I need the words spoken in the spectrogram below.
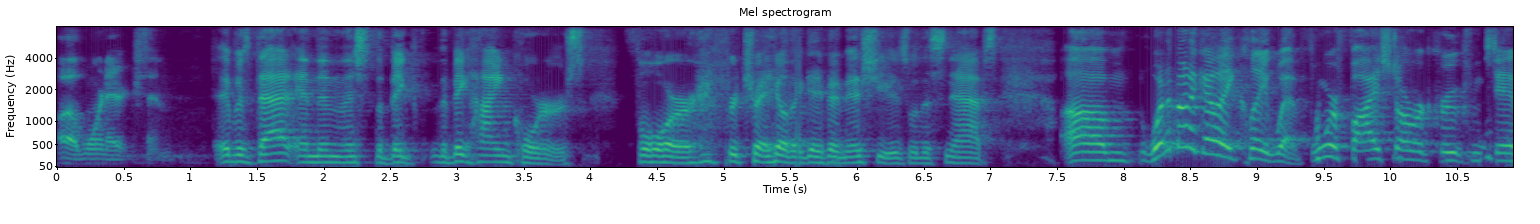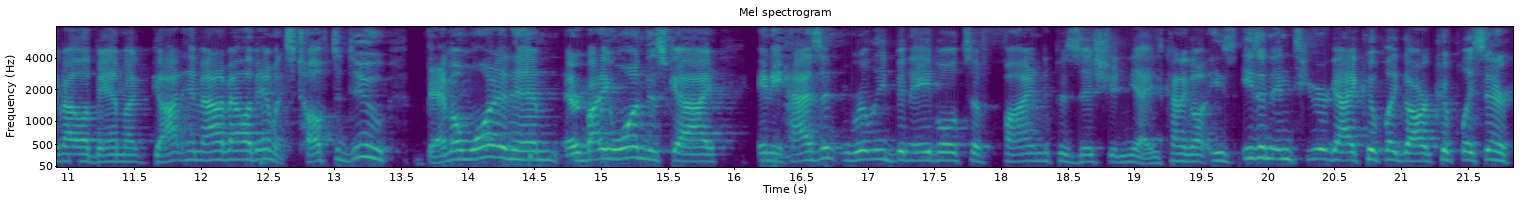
uh, Warren Ericson. It was that, and then this the big the big hindquarters for for Trey Hill that gave him issues with the snaps. Um, what about a guy like Clay Webb, former five star recruit from the state of Alabama? Got him out of Alabama. It's tough to do. Bama wanted him. Everybody wanted this guy, and he hasn't really been able to find a position. Yeah, he's kind of going. He's he's an interior guy. Could play guard. Could play center.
